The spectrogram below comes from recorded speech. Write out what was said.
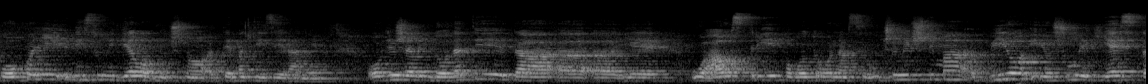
pokolji nisu ni djelovnično tematizirani. Ovdje želim dodati da e, je u Austriji, pogotovo na sveučilištima, bio i još uvijek jest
